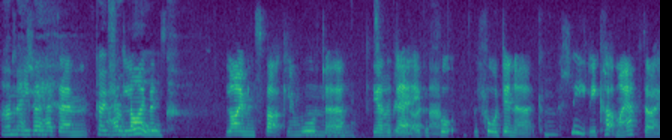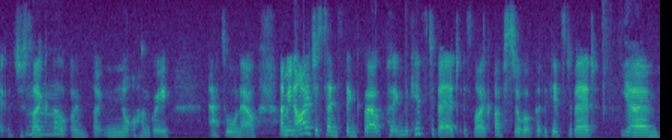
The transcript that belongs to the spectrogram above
uh, maybe Gosh, I had um, go I for had a lime and walk. Lime and sparkling water Mm, the so other really day like that. Mm. before before dinner. Completely cut my appetite. It's just like, oh, I'm like not hungry at all now. I mean, I just tend to think about putting the kids to bed. It's like I've still got to put the kids to bed. Yeah, Um,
